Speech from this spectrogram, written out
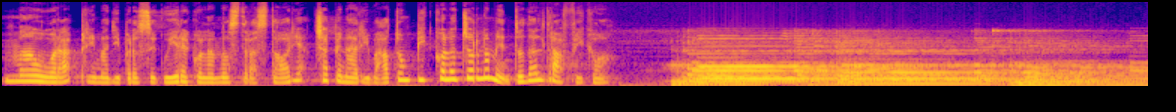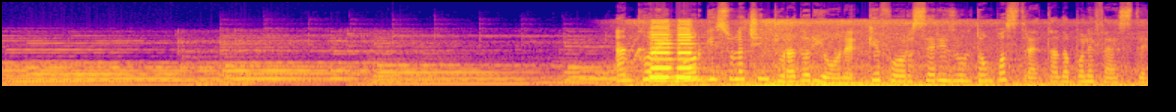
Ma ora, prima di proseguire con la nostra storia, ci è appena arrivato un piccolo aggiornamento dal traffico. Ancora i borghi sulla cintura d'Orione, che forse risulta un po' stretta dopo le feste.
